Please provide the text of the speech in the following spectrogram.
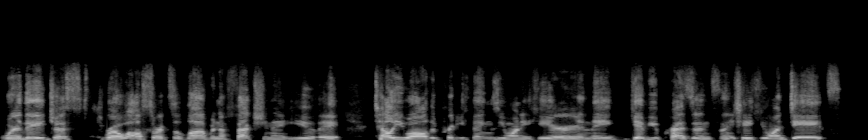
where mm. they just throw all sorts of love and affection at you. They tell you all the pretty things you want to hear and they give you presents and they take you on dates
